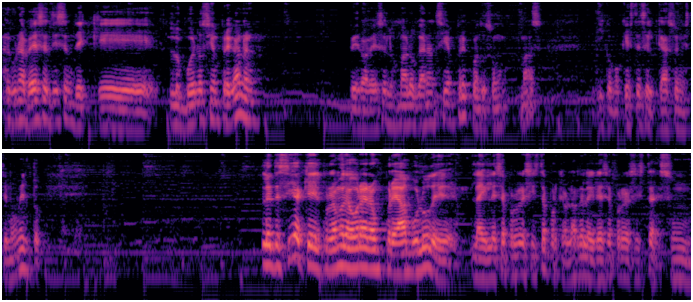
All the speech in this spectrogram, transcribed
algunas veces dicen de que los buenos siempre ganan, pero a veces los malos ganan siempre cuando son más. Y como que este es el caso en este momento. Les decía que el programa de ahora era un preámbulo de la iglesia progresista, porque hablar de la iglesia progresista es un.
